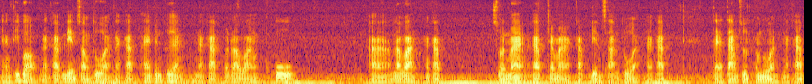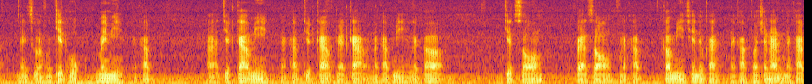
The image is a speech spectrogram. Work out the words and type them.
อย่างที่บอกนะครับเด่น 2 ตัวนะครับ ให้เพื่อนๆนะครับ ระวังคู่อ่าระวังนะครับ ส่วนมากนะครับจะมากับเด่น 3 ตัวนะครับ แต่ตามสูตรคำนวณนะครับ ในส่วนของ 76 ไม่มีนะครับอ่า79มีนะครับ79 89นะครับมีแล้วก็72 82นะครับก็มีเช่นเดียวกันนะครับ เพราะฉะนั้นนะครับ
